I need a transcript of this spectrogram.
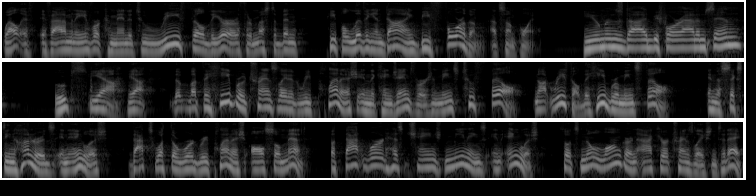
Well, if, if Adam and Eve were commanded to refill the earth, there must have been people living and dying before them at some point. Humans died before Adam sinned. Oops. Yeah, yeah. The, but the Hebrew translated replenish in the King James Version means to fill, not refill. The Hebrew means fill. In the 1600s in English, that's what the word replenish also meant. But that word has changed meanings in English, so it's no longer an accurate translation today.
